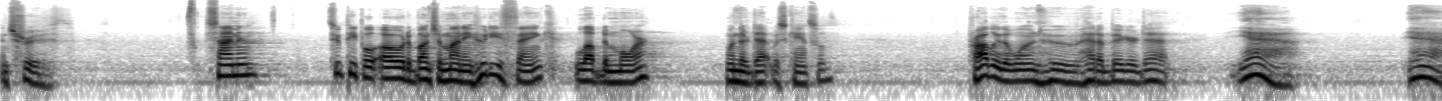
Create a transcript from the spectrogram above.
and truth. Simon, two people owed a bunch of money. Who do you think loved them more when their debt was canceled? Probably the one who had a bigger debt. Yeah. Yeah.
